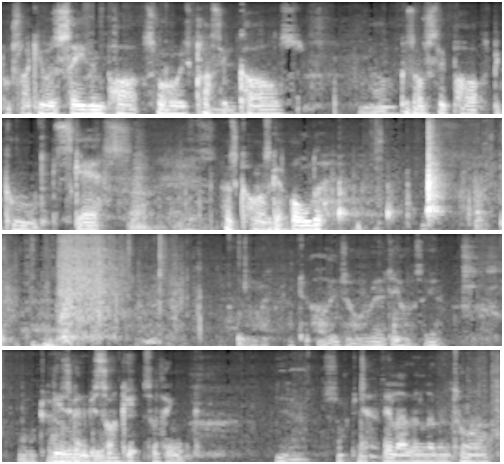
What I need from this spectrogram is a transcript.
Looks like he was saving parts for all his classic cars. No. Because obviously parts become scarce as cars get older. Oh, it's already, what's here? Water These are going to be sockets, I think. Yeah, socket. 10, 11, 11, 12.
